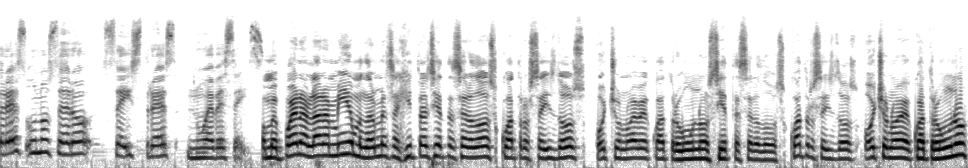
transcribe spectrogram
310-6396. O me pueden hablar a mí o mandar un mensajito al 702-462-8941, 702-462-8941.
